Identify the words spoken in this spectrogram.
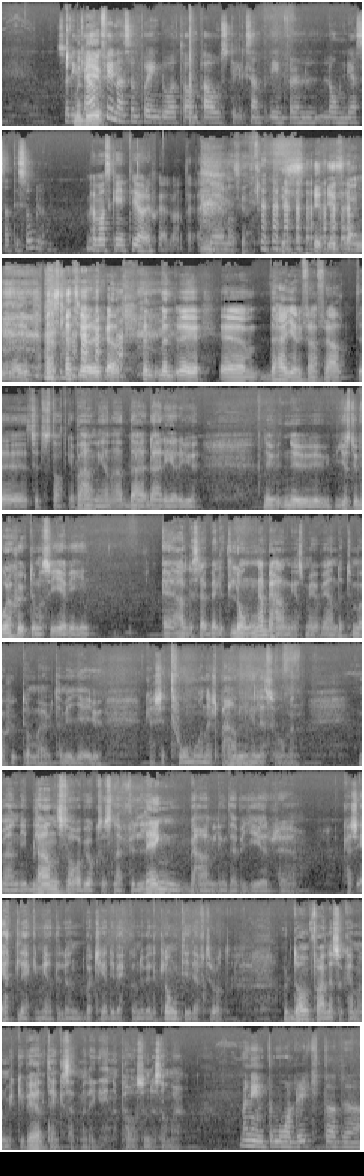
Så det Men kan det- finnas en poäng då att ta en paus till exempel inför en lång resa till solen. Men man ska inte göra det själv antar jag. Nej, man ska inte... Precis. Man ska inte göra det själv. Men, men eh, eh, det här gäller framförallt eh, cytostatikabehandlingarna. Där, där är det ju... Nu, nu, just vid våra sjukdomar så ger vi in, eh, aldrig sådär väldigt långa behandlingar som vi gör vid andra tumörsjukdomar. Utan vi ger ju kanske två månaders behandling eller så. Men, men ibland så har vi också sån här förlängd behandling där vi ger eh, kanske ett läkemedel var tredje vecka under väldigt lång tid efteråt. Och I de fallen så kan man mycket väl tänka sig att man lägger in en paus under sommaren. Men inte målriktad eh,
